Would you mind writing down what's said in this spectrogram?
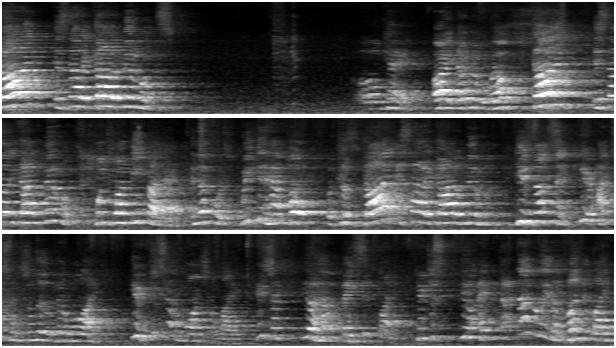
God is not a God of minimums. Okay. All right, now remember, well, God is not a God of minimums. What do I mean by that? In other words, we can have hope because God is not a God of minimums. He is not saying, here, I just want you to live a minimal life. Here, just have a marginal life. Here, just, you know, have a basic life. Here, just, you know, not, not really an abundant life,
